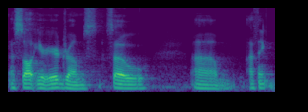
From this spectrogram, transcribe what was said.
assault your eardrums. So um, I think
